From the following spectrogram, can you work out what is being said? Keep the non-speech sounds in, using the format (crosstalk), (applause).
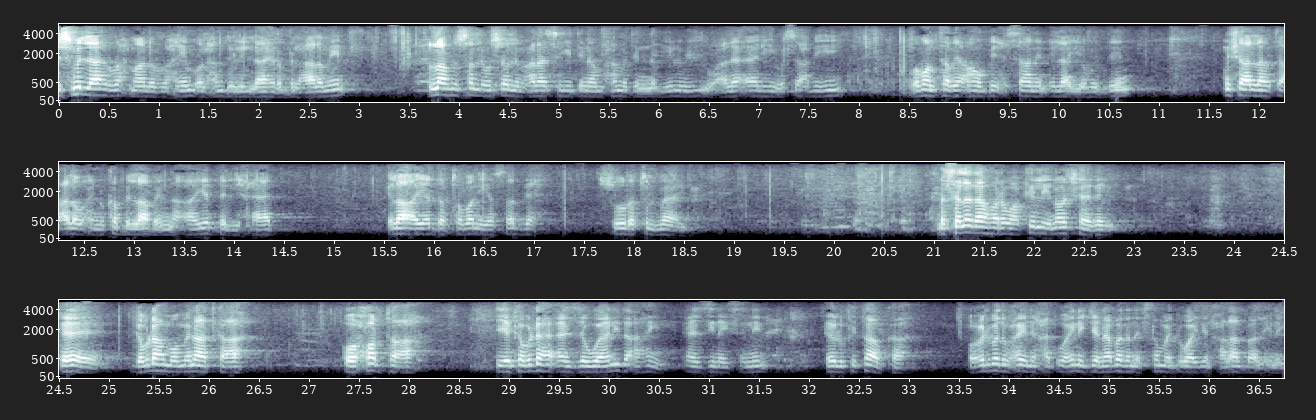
بسم الله الرحمن الرحيم والحمد لله رب العالمين اللهم صل وسلم على سيدنا محمد النبي الأمي وعلى آله وصحبه ومن تبعهم بإحسان إلى يوم الدين إن شاء الله تعالى وحين نكب الله بأن آيات اللحاد إلى آيات الطبن يصدح سورة المائدة مسألة هو رواكل إنوش هذه قبلها مؤمنات كأه وحرطة iyo gabdhaha aan zawaanida ahayn aan zinaysanin eelu kitaabka oo culimadu waa inay janaabadan iska maydhawaydin xalaal baa layna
